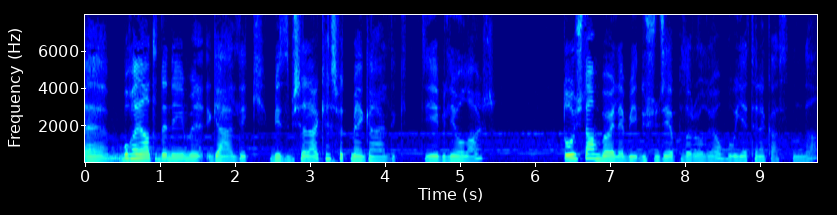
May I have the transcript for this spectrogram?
Ee, bu hayatı deneyimi geldik, biz bir şeyler keşfetmeye geldik diyebiliyorlar. Doğuştan böyle bir düşünce yapıları oluyor. Bu yetenek aslında.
